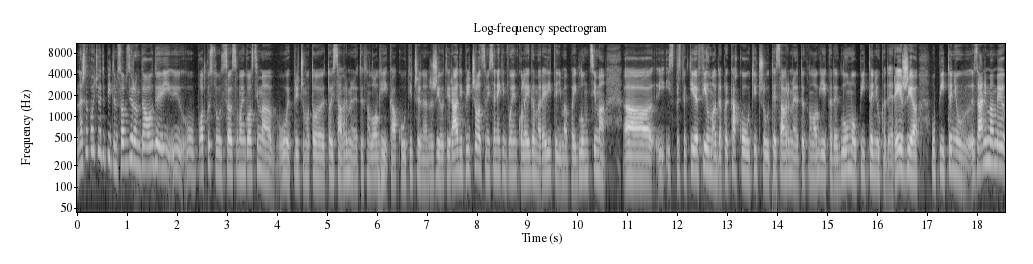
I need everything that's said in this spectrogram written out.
znaš šta hoću da te pitam, s obzirom da ovde i u podcastu sa, sa mojim gostima uvek pričamo o toj, toj savremenoj tehnologiji, mm. kako utiče na, na život i rad i pričala sam i sa nekim tvojim kolegama, rediteljima pa i glumcima uh, iz perspektive filma, dakle kako utiču te savremene tehnologije kada je gluma u pitanju, kada je režija u pitanju. Zanima me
